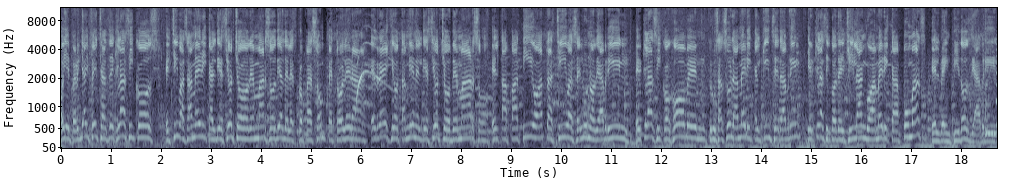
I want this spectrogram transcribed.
Oye, pero ya hay fechas de clásicos. El Chivas América el 18 de marzo, día de la expropiación petrolera. El Regio también el 18 de marzo. El Tapatío Atlas Chivas el 1 de abril. El Clásico Joven Cruz Azul América el 15 de abril. Y el Clásico del Chilango América Pumas el 22 de abril.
